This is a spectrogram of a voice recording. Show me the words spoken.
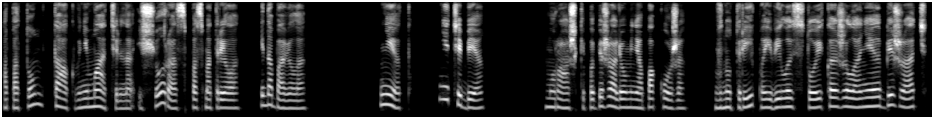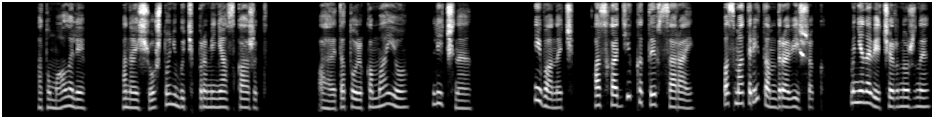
А потом так внимательно еще раз посмотрела и добавила. Нет, не тебе. Мурашки побежали у меня по коже. Внутри появилось стойкое желание бежать. А то мало ли, она еще что-нибудь про меня скажет. А это только мое, личное. Иваныч, а сходи-ка ты в сарай. Посмотри там дровишек. Мне на вечер нужны.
